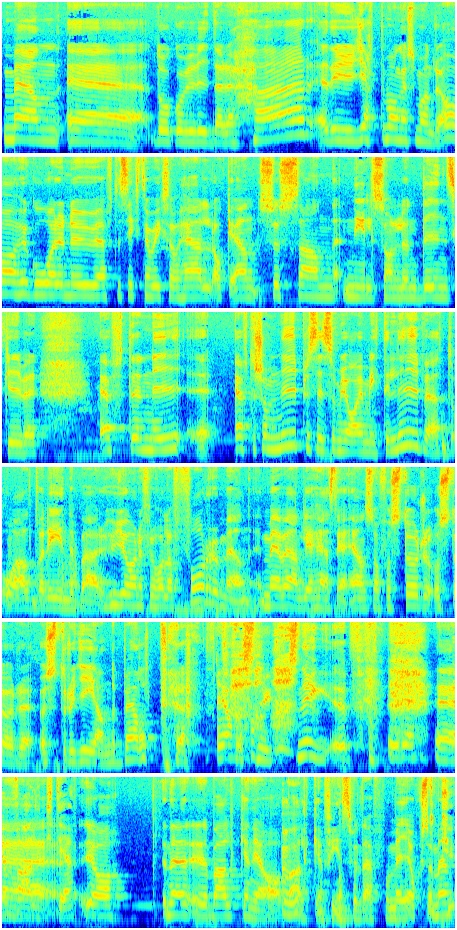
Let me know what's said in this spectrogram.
men eh, då går vi vidare här. Det är ju jättemånga som undrar, ah, hur går det nu efter 16 weeks of hell? Och en Susanne Nilsson Lundin skriver, efter ni, eh, eftersom ni precis som jag är mitt i livet och allt vad det innebär, hur gör ni för att hålla formen med vänliga hälsningar? En som får större och större östrogenbälte. Ja. snygg, snygg. Är det en valk det? Eh, ja, Nej, balken, ja. Mm. Balken finns väl där på mig också. Men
